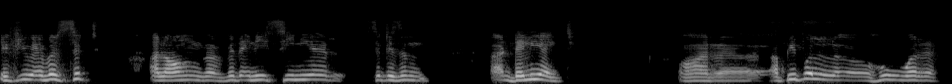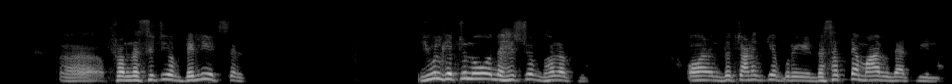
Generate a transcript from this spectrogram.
If you ever sit along with any senior citizen Delhiite or people who were from the city of Delhi itself you will get to know the history of Dholakpur or the Chanakyapuri, the Satyamarg that we know.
